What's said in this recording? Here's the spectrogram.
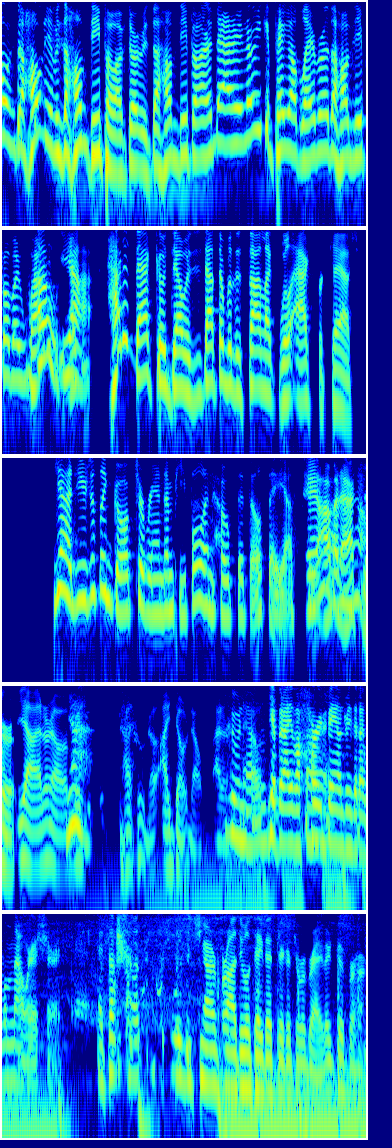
Oh, the home. It was the Home Depot. I'm sorry, it was the Home Depot. And I know you can pick up labor at the Home Depot. But how Oh, did yeah. how did that go down? Was just out there with a sign like "We'll act for cash." Yeah. Do you just like go up to random people and hope that they'll say yes to Hey, you? I'm an don't know. actor. Yeah, I don't know. Yeah. Maybe- I- who know? I don't know. I don't know. Who knows? Yeah, but I have a hard right. boundary that I will not wear a shirt. And some Sharon Ferranti will take that ticket to her grave. Good for her.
